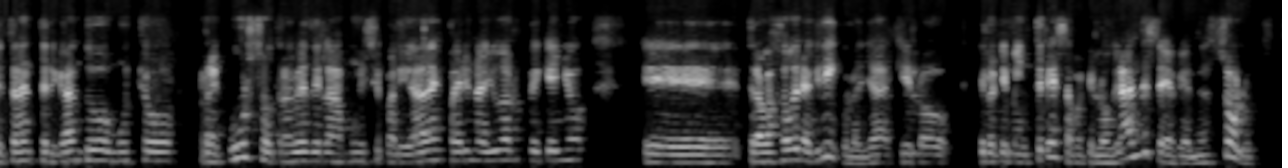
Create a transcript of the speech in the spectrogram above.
están entregando muchos recursos a través de las municipalidades para ir en ayuda a los pequeños eh, trabajadores agrícolas, ya que es lo, que lo que me interesa, porque los grandes se defienden solos.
